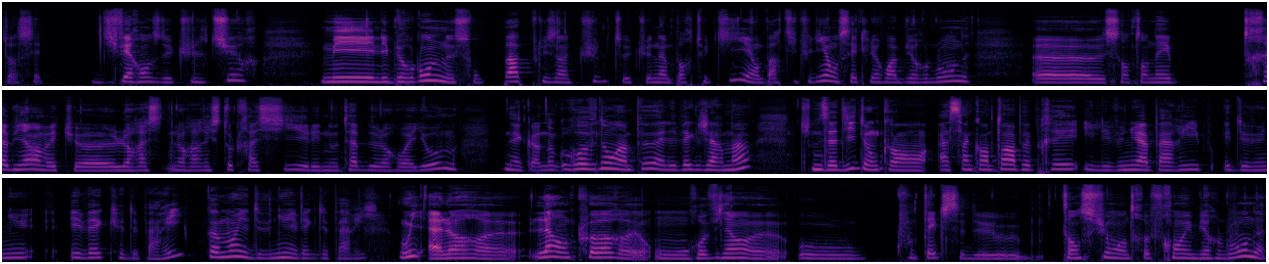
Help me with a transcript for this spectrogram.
dans cette différence de culture. Mais les Burgondes ne sont pas plus incultes que n'importe qui. Et en particulier, on sait que les rois burgondes euh, s'entendaient très bien avec euh, leur, aristocratie et les notables de leur royaume. D'accord, donc revenons un peu à l'évêque Germain. Tu nous as dit, donc en- à 50 ans à peu près, il est venu à Paris et est devenu évêque de Paris. Comment il est devenu évêque de Paris? Oui, alors euh, là encore, on revient euh, au contexte de tension entre Francs et Burgonde,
